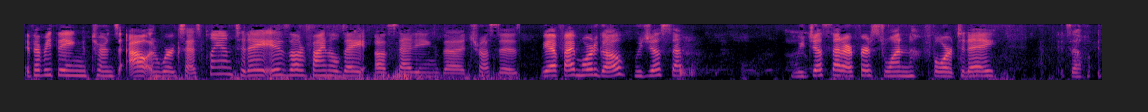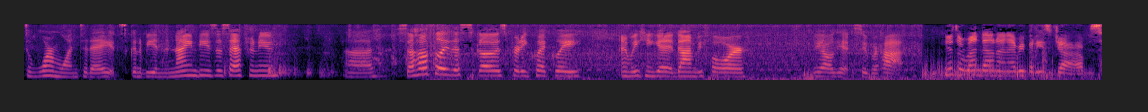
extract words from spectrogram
if everything turns out and works as planned, today is our final day of setting the trusses. We have five more to go. We just set we just set our first one for today. It's a it's a warm one today. It's going to be in the 90s this afternoon. Uh, so hopefully this goes pretty quickly and we can get it done before we all get super hot. Here's a rundown on everybody's jobs.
